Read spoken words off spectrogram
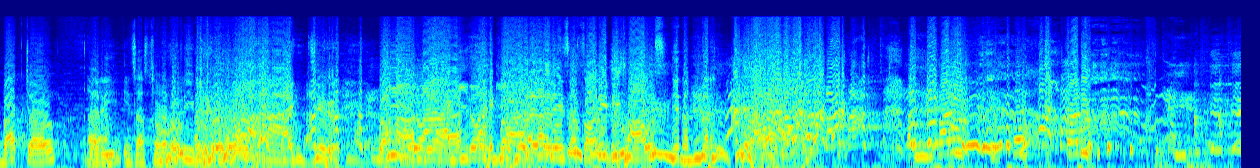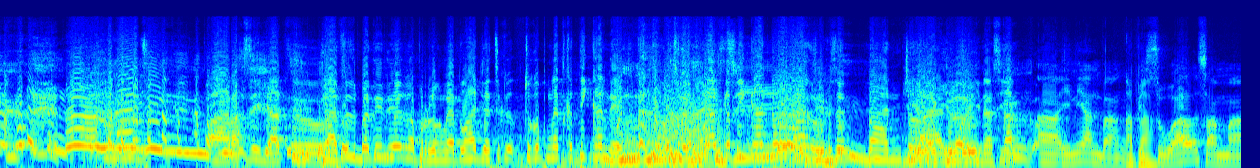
Bacol dari Instastory. Wah, anjir. Gila, gila, gila. Dari Instastory di pause ditekan. Aduh. Aduh. Parah sih Jatsu. Jatuh berarti dia gak perlu ngeliat wajah, cukup, cukup ngeliat ketikan ya. Cukup ngeliat ketikan doang. Bisa bancol. Gila, gila. Imajinasi. Imajinasi. kan uh, inian bang Apa? visual sama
